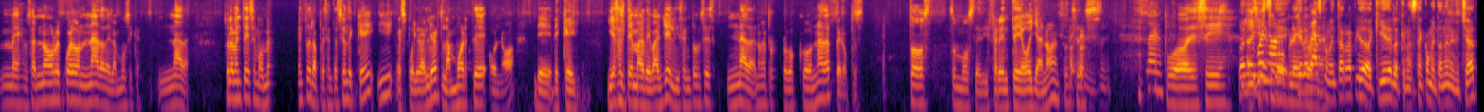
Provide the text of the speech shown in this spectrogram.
me, o sea, no recuerdo nada de la música, nada. Solamente ese momento de la presentación de Kay y, spoiler alert, la muerte o no de, de Kay. Y es el tema de Vangelis, entonces nada, no me provocó nada, pero pues todos somos de diferente olla, ¿no? Entonces. Claro. pues sí. Bueno, Y y bueno, este, quiero comentar rápido aquí de lo que nos están comentando en el chat.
